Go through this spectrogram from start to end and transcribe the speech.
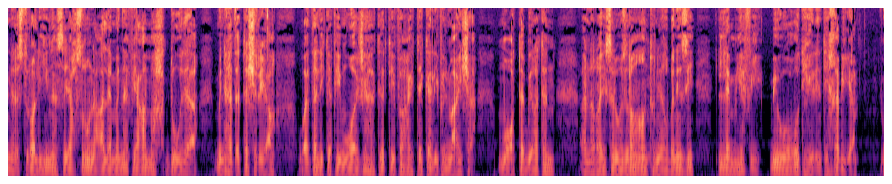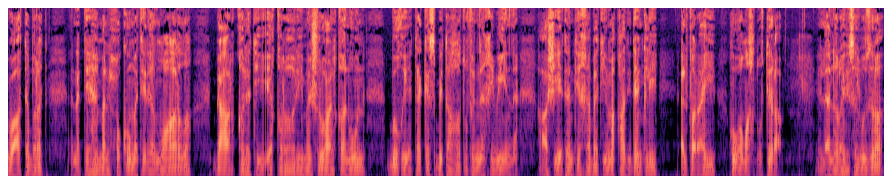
إن الأستراليين سيحصلون على منافع محدودة من هذا التشريع وذلك في مواجهة ارتفاع تكاليف المعيشة معتبرة أن رئيس الوزراء أنتوني ألبانيزي لم يفي بوعوده الانتخابية. واعتبرت أن اتهام الحكومة للمعارضة بعرقلة إقرار مشروع القانون بغية كسب تعاطف الناخبين عشية انتخابات مقعد دانكلي الفرعي هو محض افتراء إلا أن رئيس الوزراء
